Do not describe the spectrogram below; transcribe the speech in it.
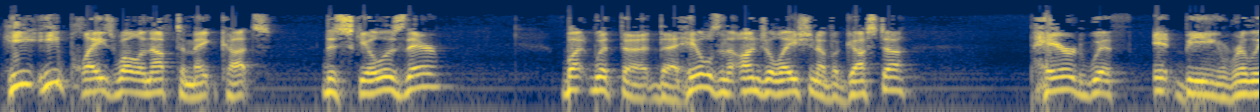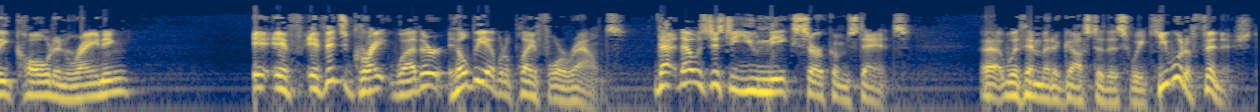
He he plays well enough to make cuts. The skill is there. But with the, the hills and the undulation of Augusta paired with it being really cold and raining, if if it's great weather, he'll be able to play four rounds. That that was just a unique circumstance uh, with him at Augusta this week. He would have finished.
